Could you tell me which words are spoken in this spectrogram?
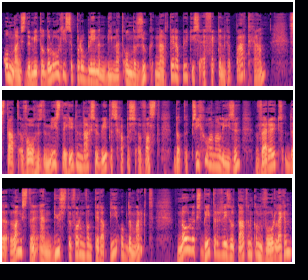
Ondanks de methodologische problemen die met onderzoek naar therapeutische effecten gepaard gaan, staat volgens de meeste hedendaagse wetenschappers vast dat de psychoanalyse, veruit de langste en duurste vorm van therapie op de markt, nauwelijks betere resultaten kon voorleggen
